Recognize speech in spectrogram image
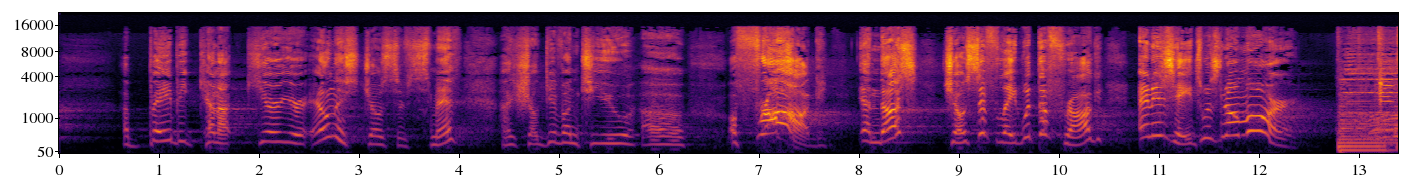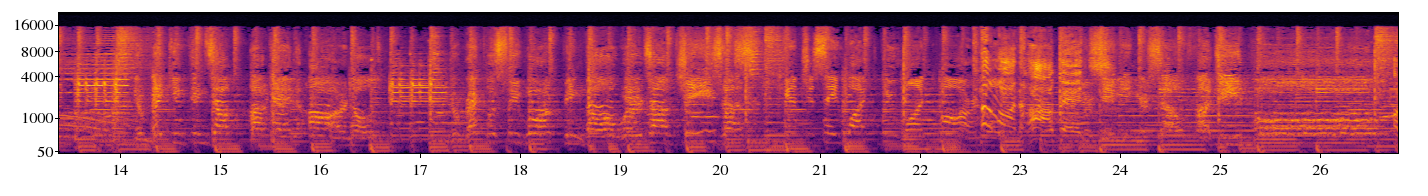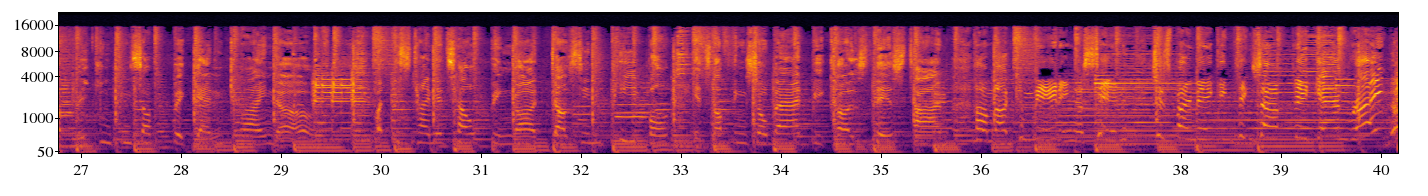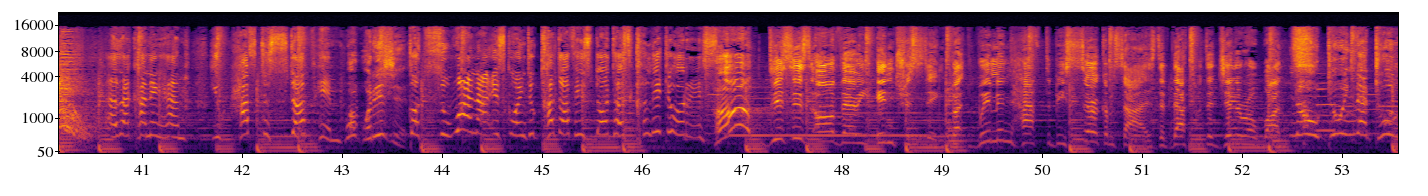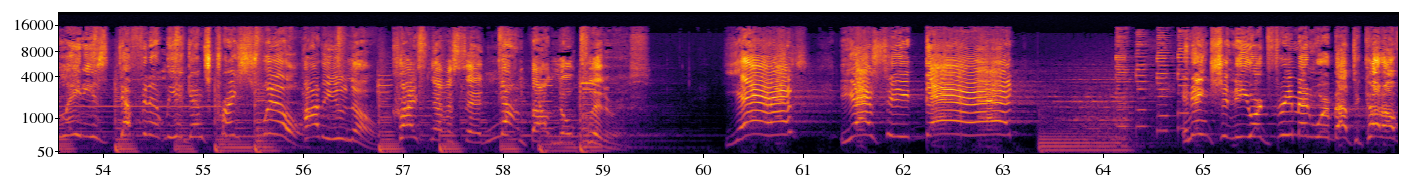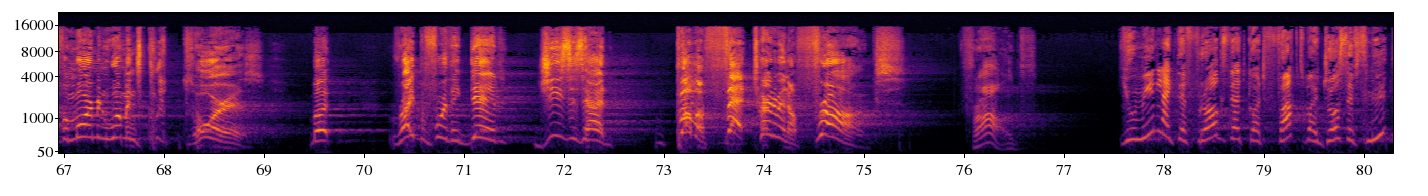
A baby cannot cure your illness, Joseph Smith. I shall give unto you uh, a frog. And thus Joseph laid with the frog, and his AIDS was no more. You're making things up again, Arnold. You're recklessly warping the words of Jesus. Can't you say what you want, Arnold? Come on, You're hobbits! digging yourself a deep hole. I'm making things up again, kind of. But this time it's helping a dozen people. It's nothing so bad because this time I'm not committing a sin just by making things up again, right? No! Elder Cunningham, you have to stop him. What? What is it? Gotswana is going to cut off his daughter's clitoris. Huh? This is all very interesting, but women have to be circumcised if that's what the general wants. No, doing that to a lady is definitely against Christ's will. How do you know? Christ never said Yes! Yes, he did! In ancient New York, three men were about to cut off a Mormon woman's clitoris. But right before they did, Jesus had Boba Fett turn him into frogs. Frogs? You mean like the frogs that got fucked by Joseph Smith?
